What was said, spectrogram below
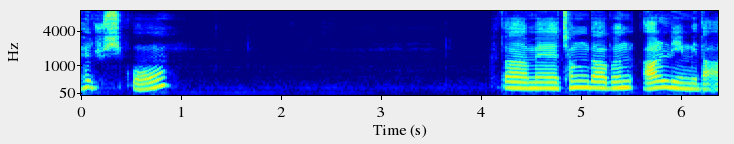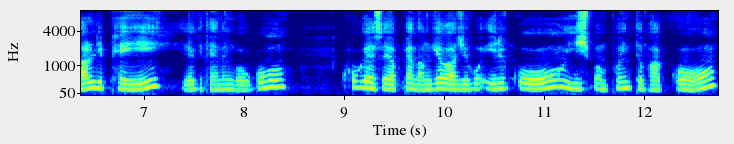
해주시고 그 다음에 정답은 알리입니다. 알리페이 이렇게 되는 거고 콕에서 옆에 넘겨가지고 읽고 20원 포인트 받고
